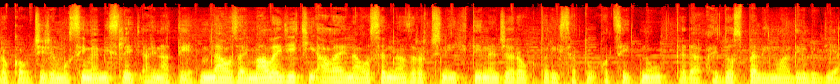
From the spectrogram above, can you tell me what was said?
rokov, čiže musíme myslieť aj na tie naozaj malé deti, ale aj na 18-ročných tínedžerov, ktorí sa tu ocitnú, teda aj dospelí mladí ľudia.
